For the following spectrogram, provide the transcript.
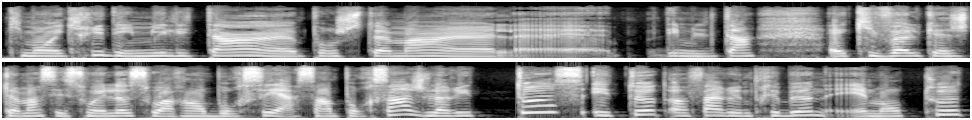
qui m'ont écrit des militants euh, pour justement euh, des militants euh, qui veulent que justement ces soins-là soient remboursés à 100%. Je leur ai tous et toutes offert une tribune et elles m'ont toutes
